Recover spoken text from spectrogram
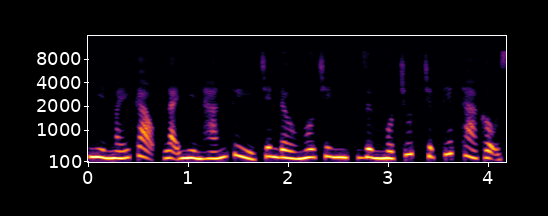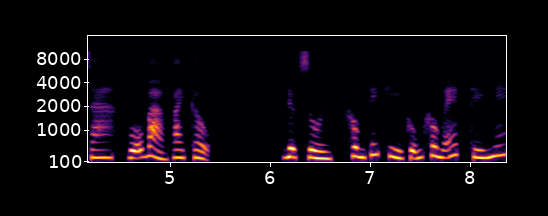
nhìn máy cạo, lại nhìn hán thủy trên đầu Ngô Trinh, dừng một chút trực tiếp thả cậu ra, vỗ bả vai cậu. Được rồi, không thích thì cũng không ép thế nhé.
